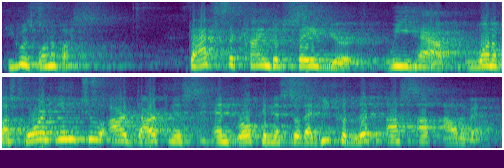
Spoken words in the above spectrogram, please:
He was one of us. That's the kind of Savior we have, one of us, born into our darkness and brokenness so that He could lift us up out of it.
